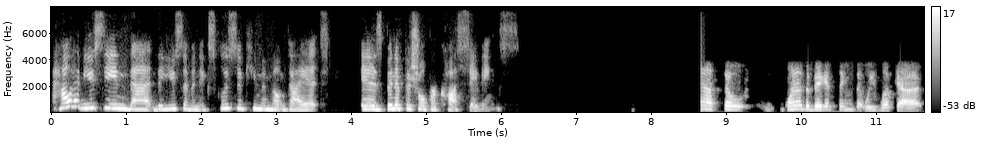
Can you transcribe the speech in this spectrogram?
how have you seen that the use of an exclusive human milk diet is beneficial for cost savings? Yeah, so one of the biggest things that we look at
